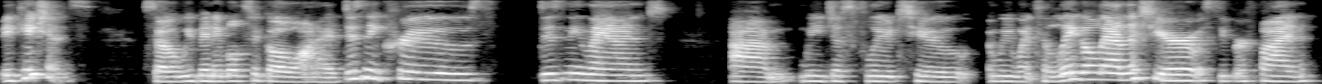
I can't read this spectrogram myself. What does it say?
vacations. So we've been able to go on a Disney cruise, Disneyland, um, we just flew to, we went to Legoland this year. It was super fun.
